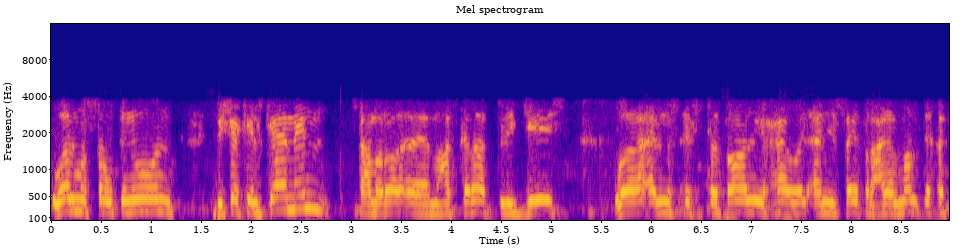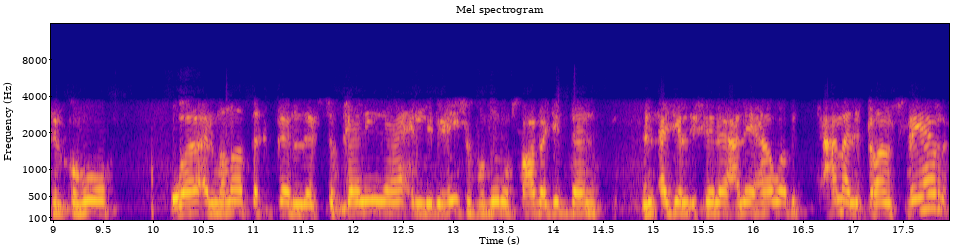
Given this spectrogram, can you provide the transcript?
والمستوطنون بشكل كامل آه، معسكرات للجيش والاستيطان يحاول أن يسيطر على منطقه الكهوف والمناطق السكانية اللي بيعيشوا في ظروف صعبة جدا من أجل الاستيلاء عليها وعمل ترانسفير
